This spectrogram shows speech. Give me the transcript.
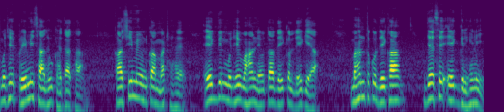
मुझे प्रेमी साधु कहता था। काशी में उनका मठ है। एक दिन मुझे वहाँ न्योता देकर ले गया। महंत को देखा, जैसे एक गृहिणी।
